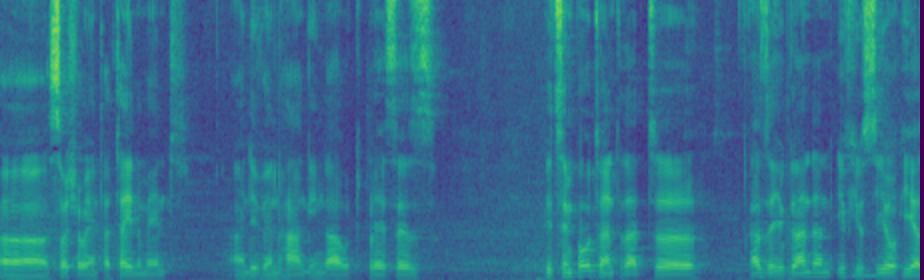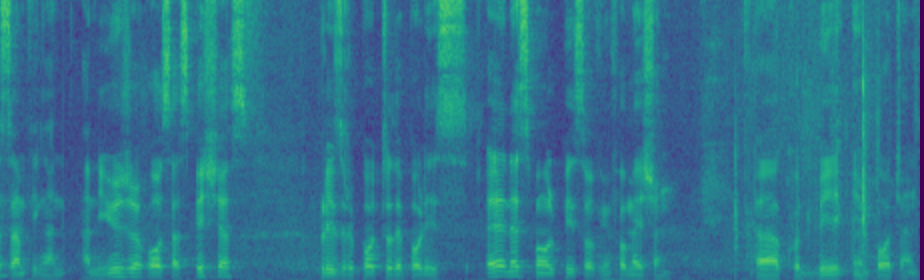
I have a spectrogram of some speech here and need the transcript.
uh, social entertainment and even hanging out places. It's important that uh, as a Ugandan, if you see or hear something un unusual or suspicious, please report to the police. Any small piece of information uh, could be important.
